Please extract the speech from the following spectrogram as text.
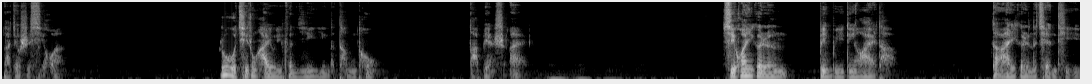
那就是喜欢。”如果其中还有一份隐隐的疼痛，那便是爱。喜欢一个人，并不一定要爱他，但爱一个人的前提，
